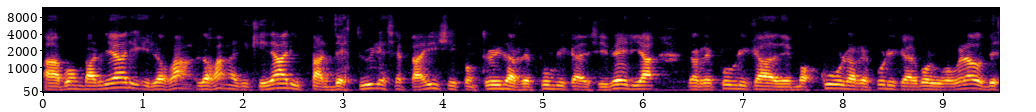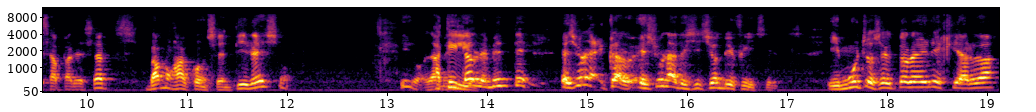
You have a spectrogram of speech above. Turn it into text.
a bombardear y los van, los van a liquidar y para destruir ese país y construir la República de Siberia, la República de Moscú, la República de Volgogrado, desaparecer. ¿Vamos a consentir eso? Digo, lamentablemente, es una, claro, es una decisión difícil. Y muchos sectores de la izquierda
